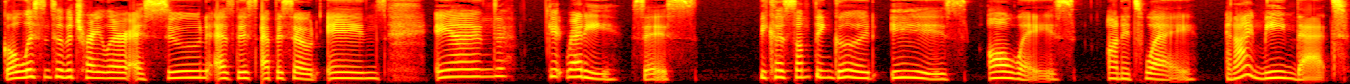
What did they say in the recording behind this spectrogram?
Go listen to the trailer as soon as this episode ends and get ready, sis, because something good is always on its way. And I mean that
